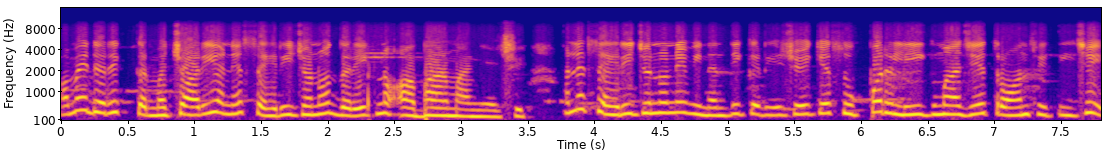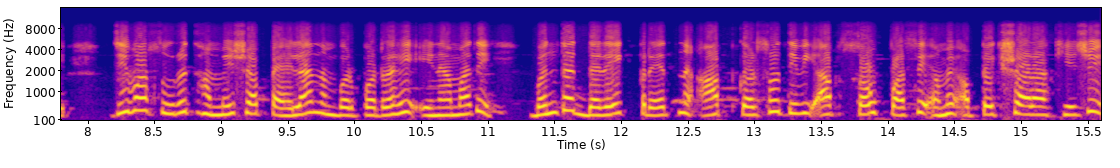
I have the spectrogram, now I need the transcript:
અમે દરેક કર્મચારી અને શહેરીજનો દરેકનો આભાર માનીએ છીએ. અને શહેરીજનોને વિનંતી કરીએ છીએ કે સુપર લીગમાં જે ત્રણ સિટી છે, જેમાં સુરત હંમેશા પહેલા નંબર પર રહે, એના માટે બનતા દરેક પ્રયત્ન આપ કરશો તેવી આપ સૌ પાસે અમે અપેક્ષા રાખીએ છીએ.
